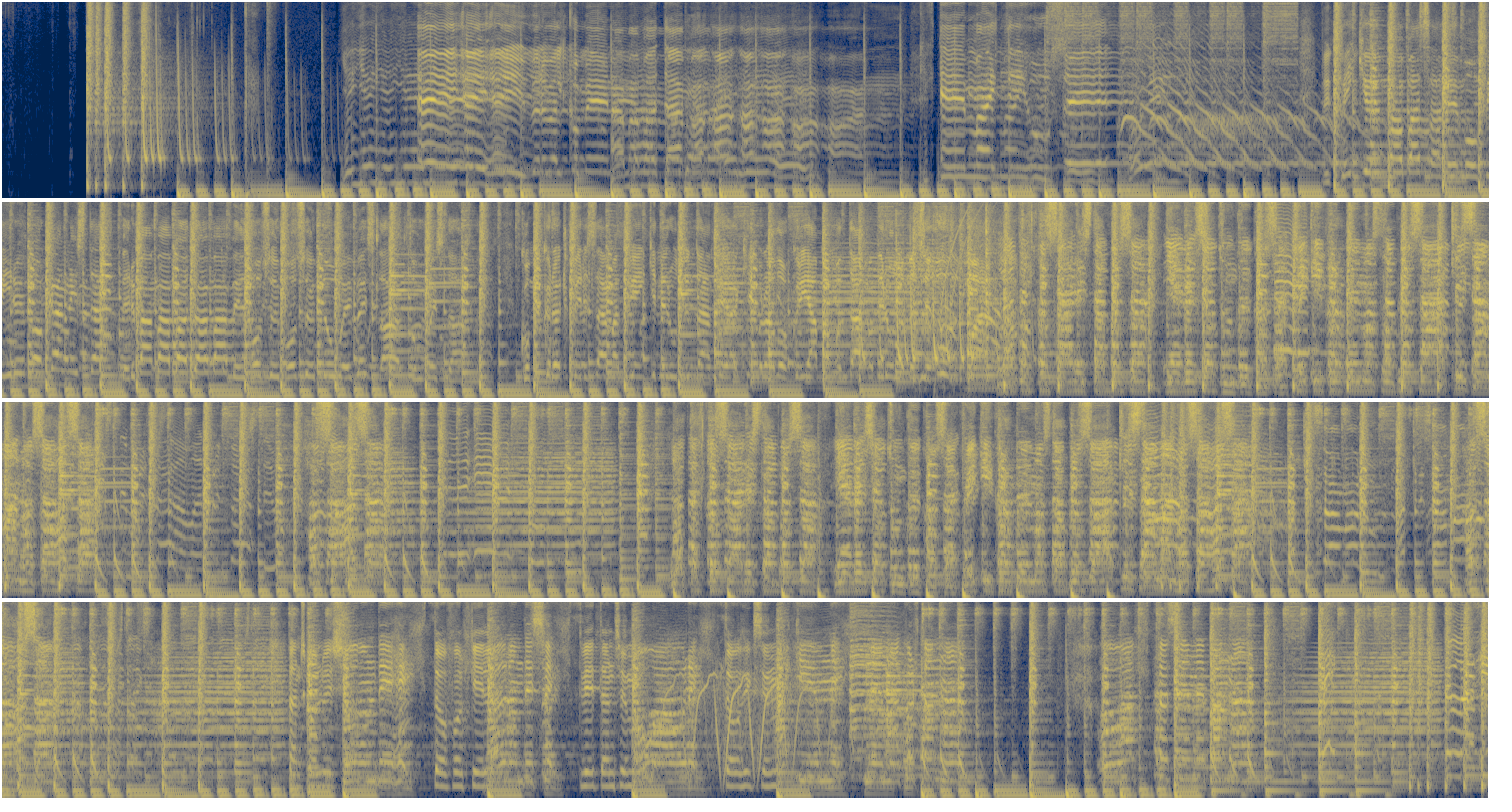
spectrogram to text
fólki laðrandi sveitt Við dansum óáreitt og hugsum ekki um neitt nema hvort annað. Og allt það sem er bannað.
